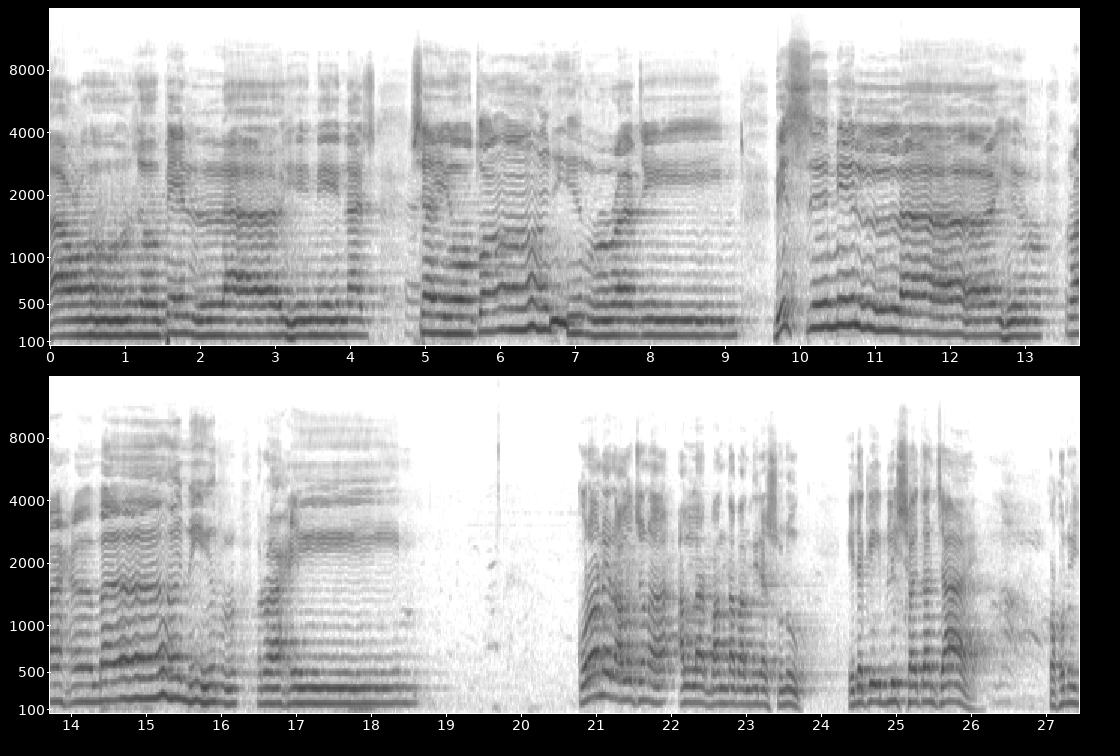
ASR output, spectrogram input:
أعوذ بالله من الشيطان الرجيم بسم الله الرحمن الرحيم কোরআনের আলোচনা আল্লাহর বান্দা বান্দিরা শুনুক এটা কি ইবলিশ শয়তান চায় কখনোই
